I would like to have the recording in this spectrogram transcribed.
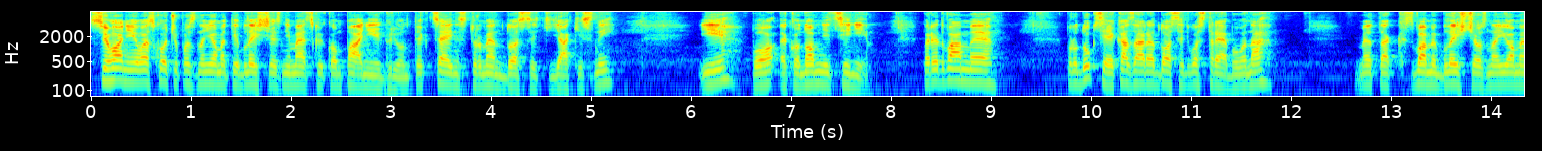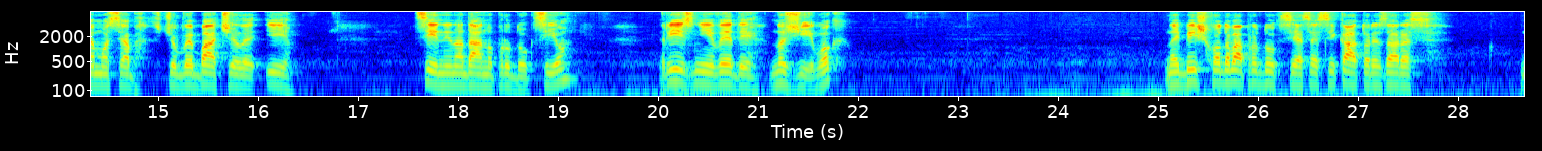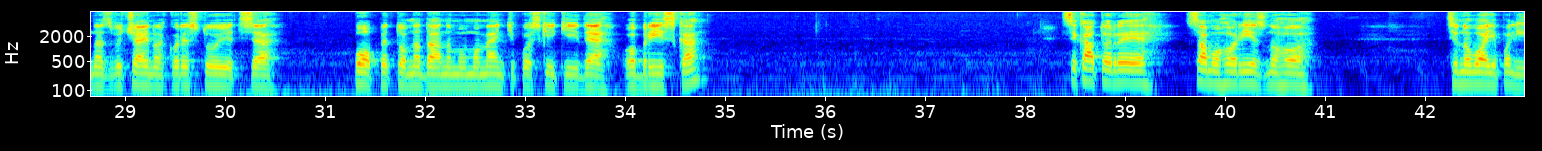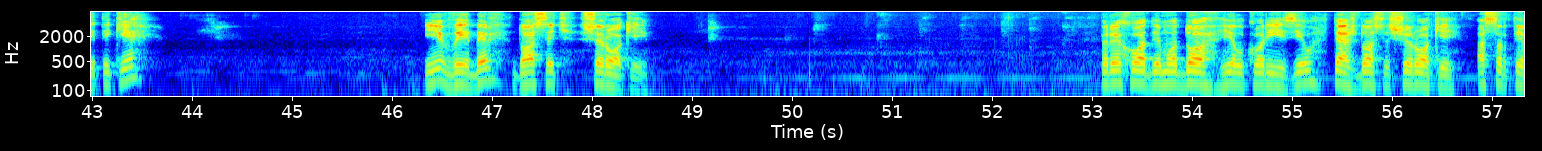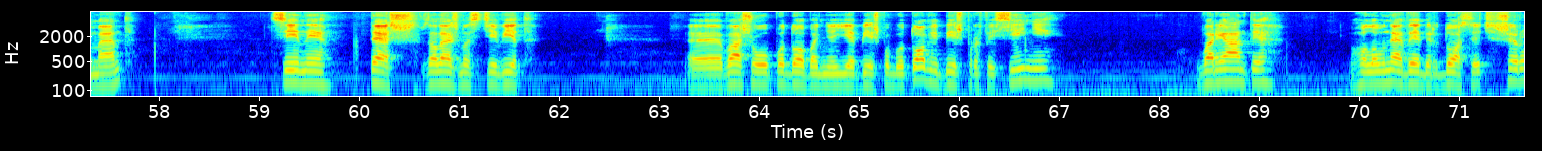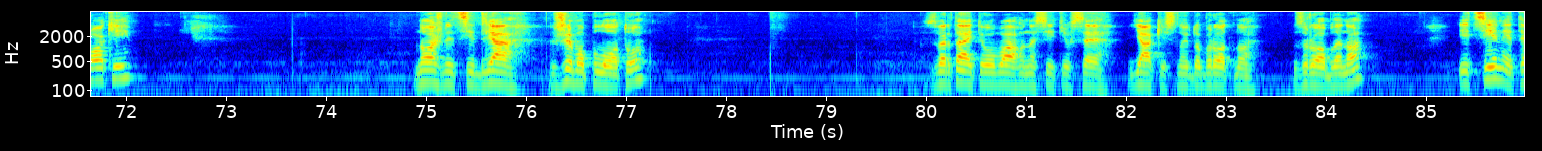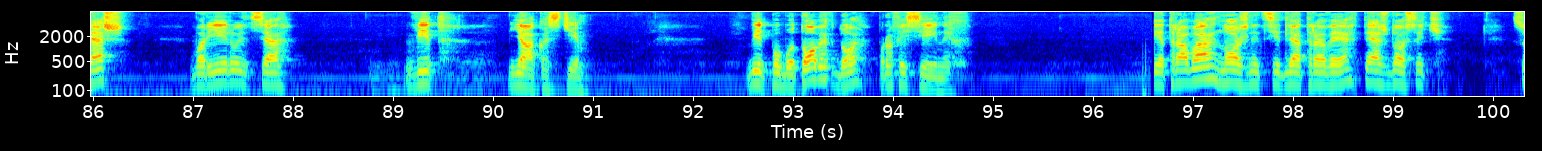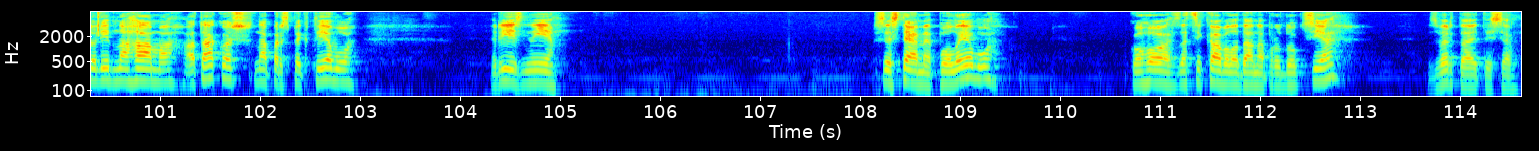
Сьогодні я вас хочу познайомити ближче з німецькою компанією Grüntec. Цей інструмент досить якісний і по економній ціні. Перед вами продукція, яка зараз досить востребована. Ми так з вами ближче ознайомимося, щоб ви бачили і ціни на дану продукцію, різні види ножівок. Найбільш ходова продукція це сікатори зараз надзвичайно користуються попитом на даному моменті, оскільки йде обрізка. Сікатори самого різного цінової політики. І вибір досить широкий. Переходимо до гілкорізів. Теж досить широкий асортимент. Ціни теж в залежності від е, вашого уподобання є більш побутові, більш професійні варіанти. Головне, вибір досить широкий. Ножниці для живоплоту. Звертайте увагу, наскільки все якісно і добротно зроблено. І ціни теж варіюються від якості. Від побутових до професійних. Є трава, ножниці для трави, теж досить солідна гама, а також на перспективу різні системи поливу. Кого зацікавила дана продукція, звертайтеся.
